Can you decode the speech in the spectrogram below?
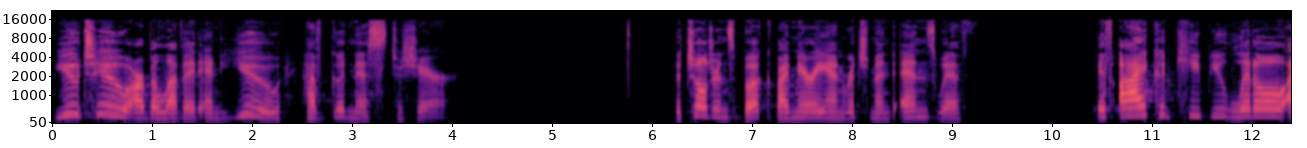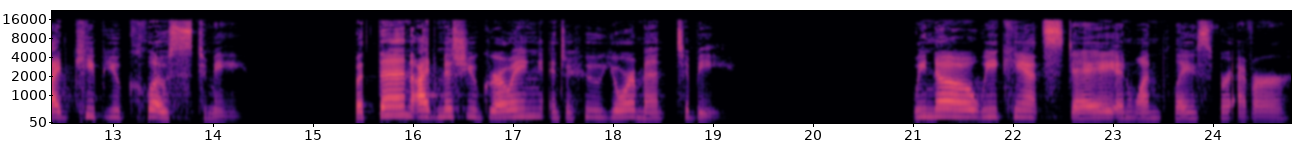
You too are beloved, and you have goodness to share. The children's book by Marianne Richmond ends with If I could keep you little, I'd keep you close to me. But then I'd miss you growing into who you're meant to be. We know we can't stay in one place forever.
